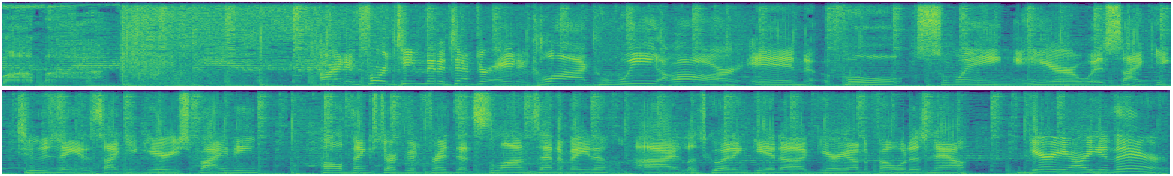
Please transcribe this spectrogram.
Mama. All right, at 14 minutes after 8 o'clock, we are in full swing here with Psychic Tuesday and Psychic Gary Spivey. All thanks to our good friends at Salon Zanaveda. All right, let's go ahead and get uh, Gary on the phone with us now. Gary, are you there?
